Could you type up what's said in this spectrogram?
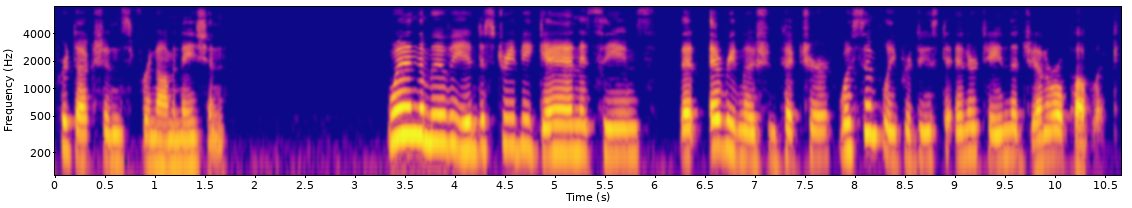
productions for nomination. When the movie industry began, it seems, that every motion picture was simply produced to entertain the general public.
